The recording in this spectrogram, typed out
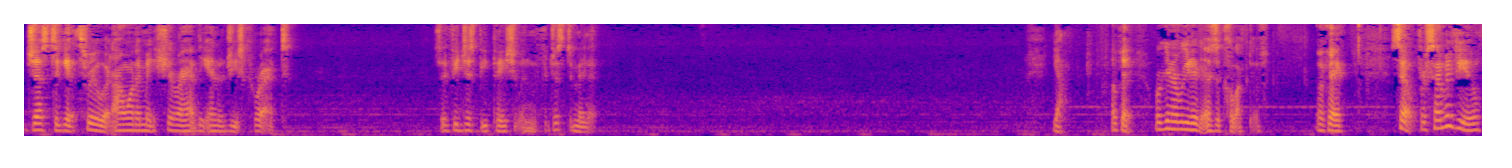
just to get through it. I want to make sure I have the energies correct. So if you just be patient with me for just a minute. Yeah. Okay. We're going to read it as a collective. Okay. So for some of you,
